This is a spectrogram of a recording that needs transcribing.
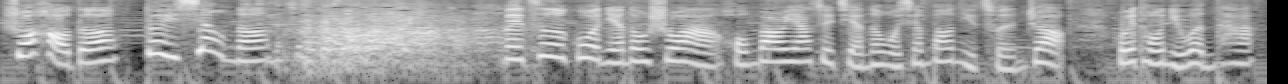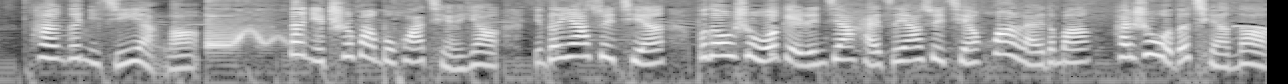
说好的对象呢？每次过年都说啊，红包压岁钱呢，我先帮你存着，回头你问他，他跟你急眼了，那你吃饭不花钱呀？你的压岁钱不都是我给人家孩子压岁钱换来的吗？还是我的钱呢？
